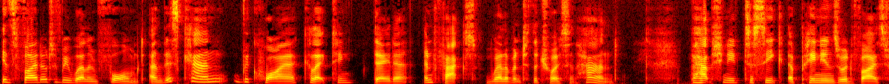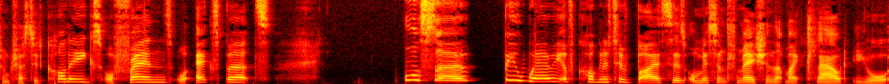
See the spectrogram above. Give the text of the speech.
It's vital to be well informed, and this can require collecting data and facts relevant to the choice at hand. Perhaps you need to seek opinions or advice from trusted colleagues or friends or experts. Also, be wary of cognitive biases or misinformation that might cloud your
